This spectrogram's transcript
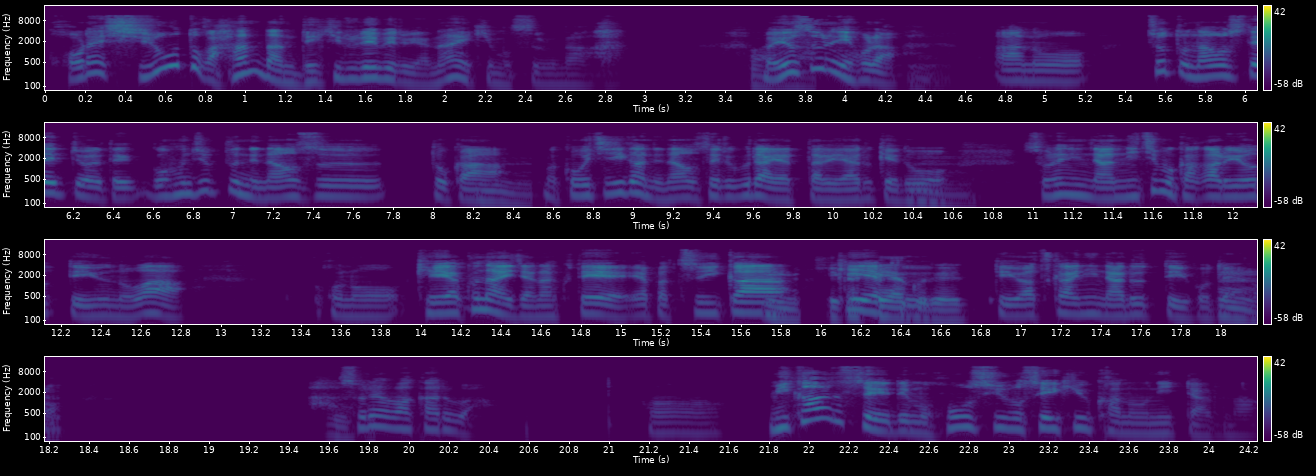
これ、素人が判断できるレベルやない気もするな。まあ、要するに、ほら、うんあの、ちょっと直してって言われて、5分、10分で直すとか、うんまあ、小1時間で直せるぐらいやったらやるけど、うんそれに何日もかかるよっていうのは、この契約内じゃなくて、やっぱ追加契約っていう扱いになるっていうことやろ。うんあ、それはわかるわ。未完成でも報酬を請求可能にってあるな。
